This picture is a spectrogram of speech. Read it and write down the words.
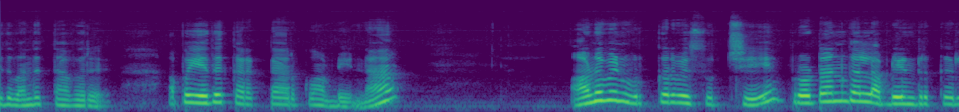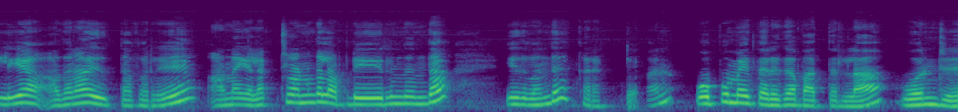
இது வந்து தவறு. அப்போ எது கரெக்டாக இருக்கும் அப்படின்னா அணுவின் உட்கருவை சுற்றி புரோட்டான்கள் அப்படின்னு இருக்கு இல்லையா? அதனால் இது தவறு. ஆனால் எலக்ட்ரான்கள் அப்படி இருந்திருந்தால் இது வந்து கரெக்டு ஒப்புமை தருக பார்த்துடலாம். ஒன்று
